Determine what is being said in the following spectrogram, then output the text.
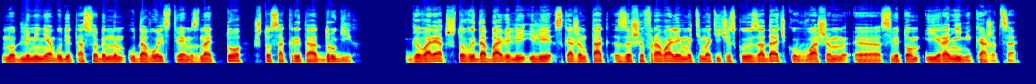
Но для меня будет особенным удовольствием знать то, что сокрыто от других. Говорят, что вы добавили или, скажем так, зашифровали математическую задачку в вашем э, святом Иерониме, кажется.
